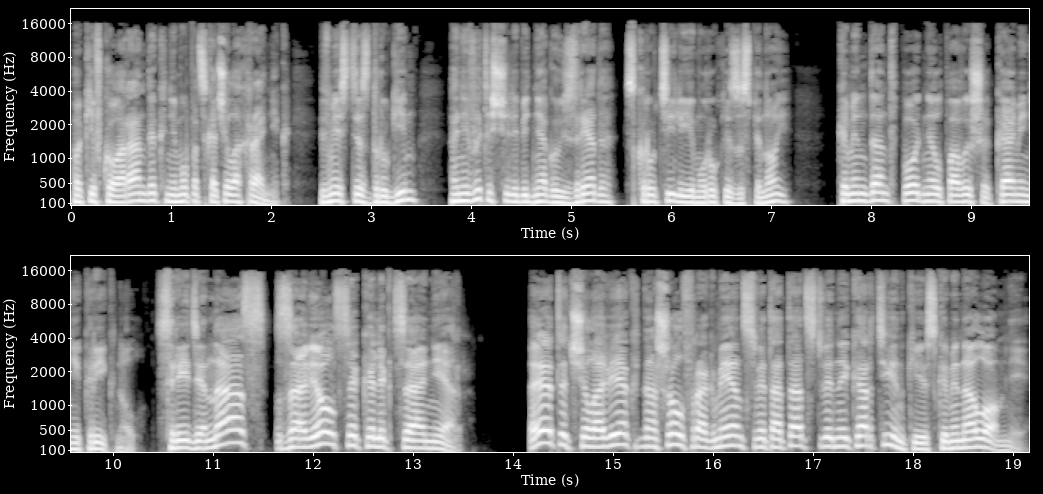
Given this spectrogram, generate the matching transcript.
По кивку Аранды к нему подскочил охранник. Вместе с другим они вытащили беднягу из ряда, скрутили ему руки за спиной. Комендант поднял повыше камень и крикнул. «Среди нас завелся коллекционер!» Этот человек нашел фрагмент светотатственной картинки из каменоломни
